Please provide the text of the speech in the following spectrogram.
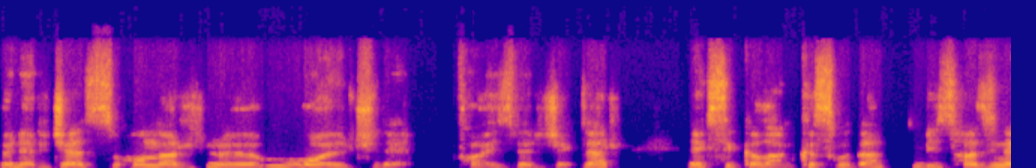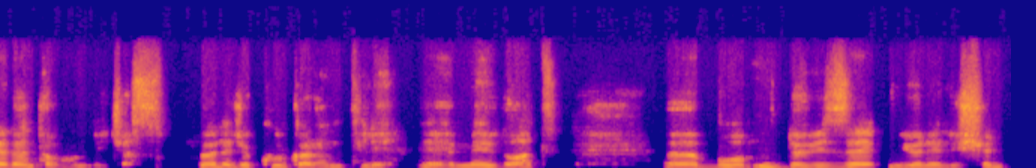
önereceğiz. Onlar e, o ölçüde faiz verecekler. Eksik kalan kısmı da biz hazineden tamamlayacağız. Böylece kur garantili e, mevduat e, bu dövize yönelişin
